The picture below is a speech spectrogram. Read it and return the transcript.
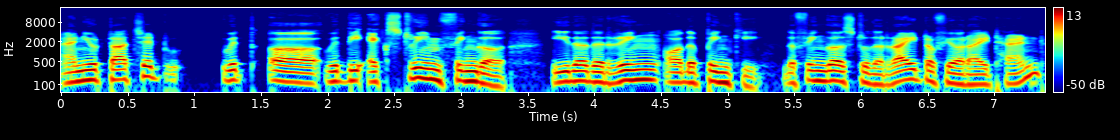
and you touch it with uh, with the extreme finger, either the ring or the pinky, the fingers to the right of your right hand.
